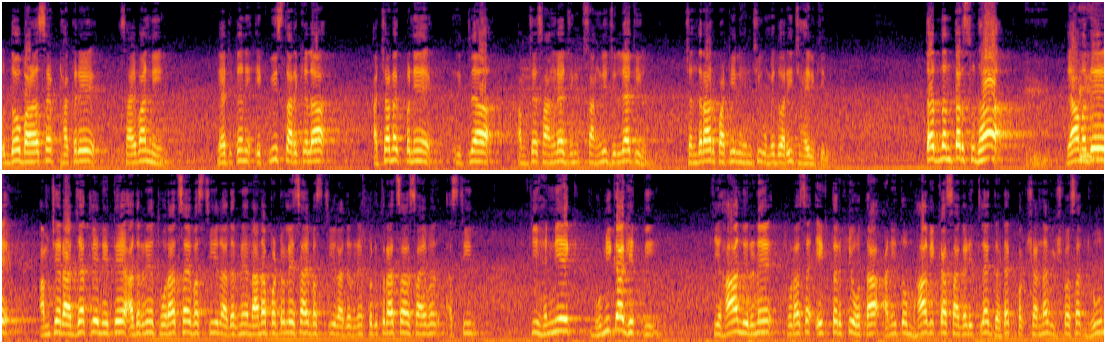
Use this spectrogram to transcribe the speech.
उद्धव बाळासाहेब ठाकरे साहेबांनी या ठिकाणी एकवीस तारखेला अचानकपणे इथल्या आमच्या सांगल्या जि सांगली जिल्ह्यातील चंद्रार पाटील यांची उमेदवारी जाहीर केली. तदनंतर सुद्धा यामध्ये आमचे राज्यातले नेते आदरणीय थोरात साहेब असतील आदरणीय नाना पटोले साहेब असतील आदरणीय पृथ्वीराज साहेब असतील की ह्यांनी एक भूमिका घेतली की हा निर्णय थोडासा एकतर्फी होता आणि तो महाविकास आघाडीतल्या घटक पक्षांना विश्वासात घेऊन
